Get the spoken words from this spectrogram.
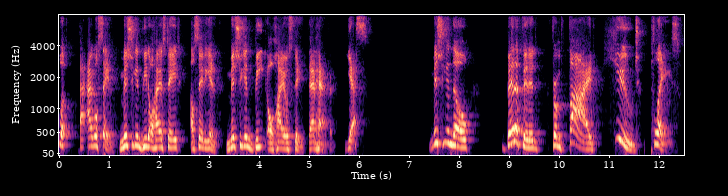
look, I, I will say it Michigan beat Ohio State. I'll say it again Michigan beat Ohio State. That happened. Yes. Michigan, though, benefited from five huge plays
